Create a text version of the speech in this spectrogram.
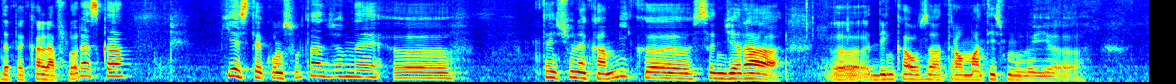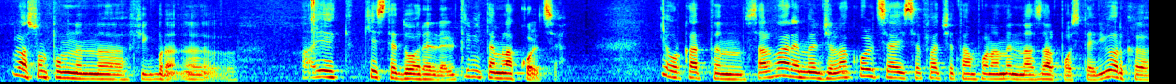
de pe calea Floreasca, este consultat, domne, uh, tensiune cam mică, sângera uh, din cauza traumatismului, uh, luați un pumn în uh, figură, uh, e chestie de orele, îl trimitem la colțea. E urcat în salvare, merge la colțea, îi se face tamponament nazal posterior, că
